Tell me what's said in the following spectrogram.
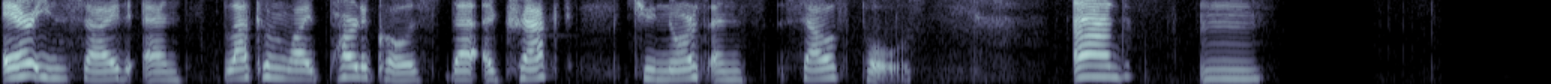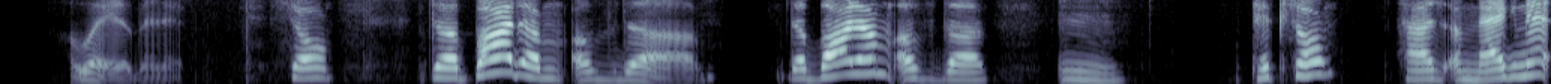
air inside and black and white particles that attract to north and south poles. And mm, wait a minute. So the bottom of the the bottom of the mm, pixel has a magnet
